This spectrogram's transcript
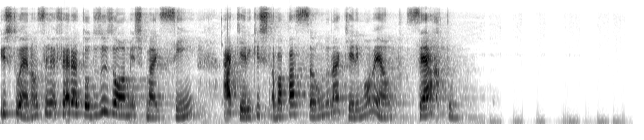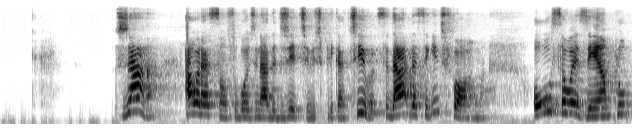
isto é, não se refere a todos os homens, mas sim àquele que estava passando naquele momento, certo? Já a oração subordinada adjetiva explicativa se dá da seguinte forma: ouça o exemplo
